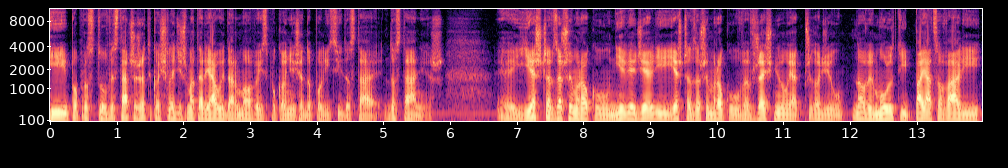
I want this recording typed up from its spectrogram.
i po prostu wystarczy, że tylko śledzisz materiały darmowe i spokojnie się do policji dostaniesz. Jeszcze w zeszłym roku nie wiedzieli, jeszcze w zeszłym roku we wrześniu, jak przychodził nowy multi, pajacowali,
